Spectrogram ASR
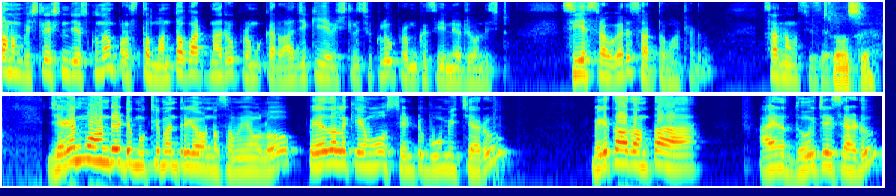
మనం విశ్లేషణ చేసుకుందాం. ప్రస్తుతం మనతో పాటున్నారు ప్రముఖ రాజకీయ విశ్లేషకులు ప్రముఖ సీనియర్ జర్నలిస్ట్ సిఎస్ రావు గారు సార్తో మాట్లాడు సార్ నమస్తే సార్. నమస్తే. జగన్మోహన్ రెడ్డి ముఖ్యమంత్రిగా ఉన్న సమయంలో పేదలకేమో సెంటు భూమి ఇచ్చారు మిగతాదంతా ఆయన దోచేశాడు.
